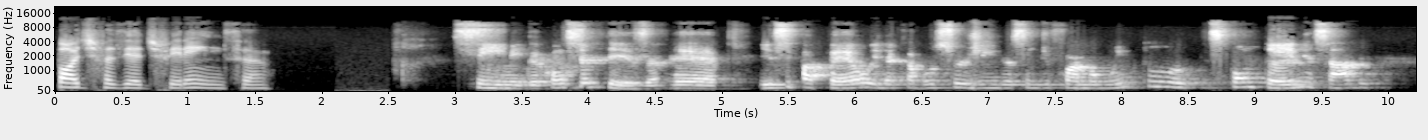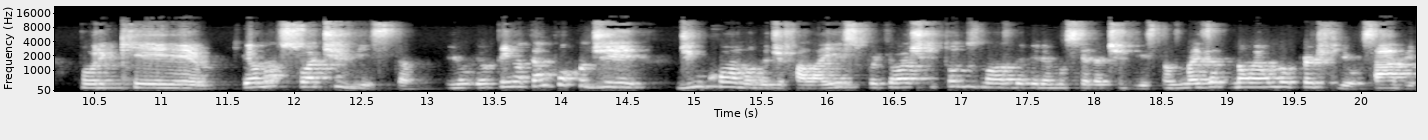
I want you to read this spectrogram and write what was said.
pode fazer a diferença? Sim, amiga, com certeza. É, esse papel ele acabou surgindo assim de forma muito espontânea, sabe? Porque eu não sou ativista. Eu, eu tenho até um pouco de, de incômodo de falar isso, porque eu acho que todos nós deveríamos ser ativistas, mas não é o meu perfil, sabe?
